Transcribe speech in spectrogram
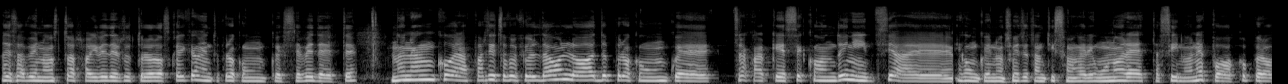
adesso vabbè non sto a farvi vedere tutto lo scaricamento però comunque se vedete non è ancora partito proprio il download però comunque tra qualche secondo inizia e, e comunque non ci mette tantissimo magari un'oretta sì non è poco però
